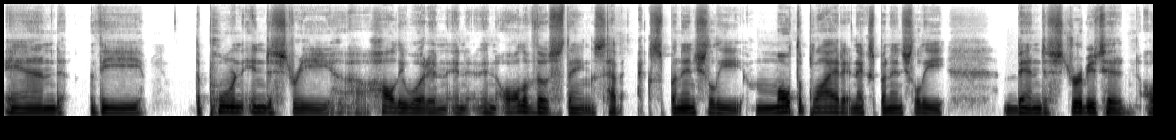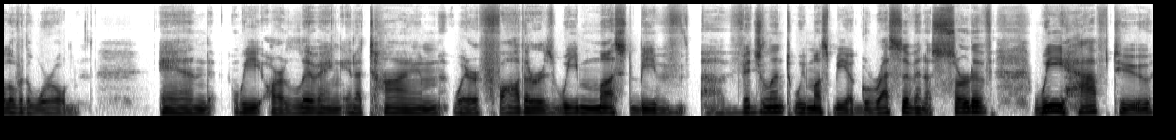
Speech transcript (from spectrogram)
and the the porn industry, uh, Hollywood, and, and and all of those things have exponentially multiplied and exponentially been distributed all over the world. And we are living in a time where fathers, we must be uh, vigilant, we must be aggressive and assertive. We have to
